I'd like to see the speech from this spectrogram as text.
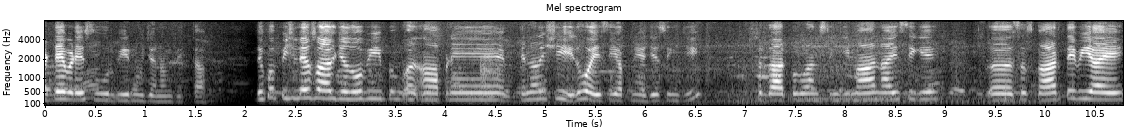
ਅੱਡੇ ਬੜੇ ਸੂਰਬੀਰ ਨੂੰ ਜਨਮ ਦਿੱਤਾ। ਦੇਖੋ, ਪਿਛਲੇ ਸਾਲ ਜਦੋਂ ਵੀ ਆਪਣੇ ਇਹਨਾਂ ਦੇ ਸ਼ਹੀਦ ਹੋਏ ਸੀ ਆਪਣੇ ਅਜੇ ਸਿੰਘ ਜੀ, ਸਰਦਾਰ ਭਗਵੰਤ ਸਿੰਘ ਜੀ ਮਾਨ ਆਏ ਸੀਗੇ ਸੰਸਕਾਰ ਤੇ ਵੀ ਆਏ,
